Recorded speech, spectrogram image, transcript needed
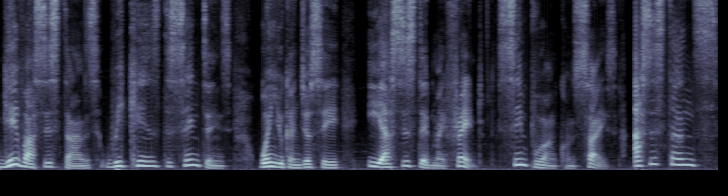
Gave assistance weakens the sentence when you can just say, He assisted my friend. Simple and concise. Assistance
